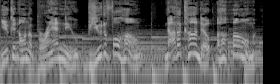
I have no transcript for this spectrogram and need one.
you can own a brand new, beautiful home, not a condo, a home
